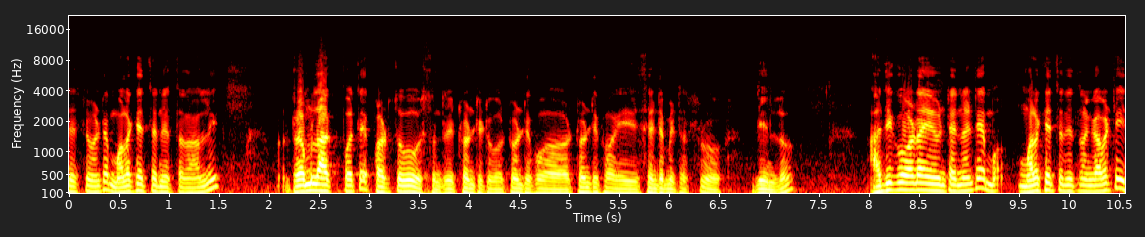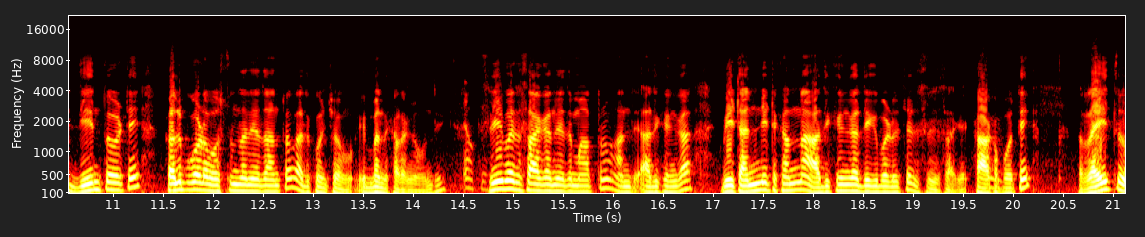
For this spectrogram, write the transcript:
సిస్టమ్ అంటే మొలకెత్తిన విత్తనాల్ని డ్రమ్ లాకపోతే పడుతూ వస్తుంది. Twenty two twenty four twenty five centimeters దీనిలో. అది కూడా ఏమిటంటే మొ- మొలకెత్తిన విత్తనం కాబట్టి దీంతో కలుపు కూడా వస్తుందనే దాంతో అది కొంచెం ఇబ్బందికరంగా ఉంది. శ్రీవరి సాగు అనేది మాత్రం అధికంగా వీటన్నిటికన్నా అధికంగా దిగుబడి వచ్చేది శ్రీ సాగే కాకపోతే రైతు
